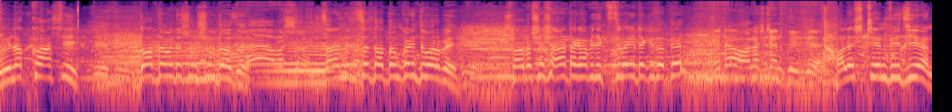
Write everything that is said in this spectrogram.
দুই লক্ষ আশি? দর দামে তো সুবিধা আছে। হ্যাঁ অবশ্যই। যারা নিতে চায় দর দাম করে নিতে পারবে। সর্বশেষ আট টাকা আমি দেখতে ভাই এটা কি জাতের? এটা হলেস্টেন ফ্রিজিয়ান হলেস্টেন ফিজিয়ান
